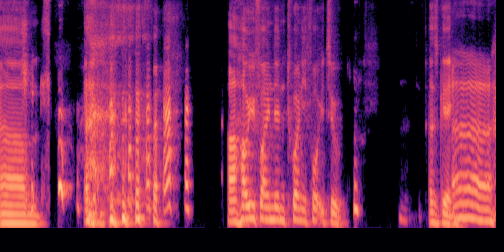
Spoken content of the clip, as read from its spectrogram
Um, uh, how you finding 2042 as game? Uh,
